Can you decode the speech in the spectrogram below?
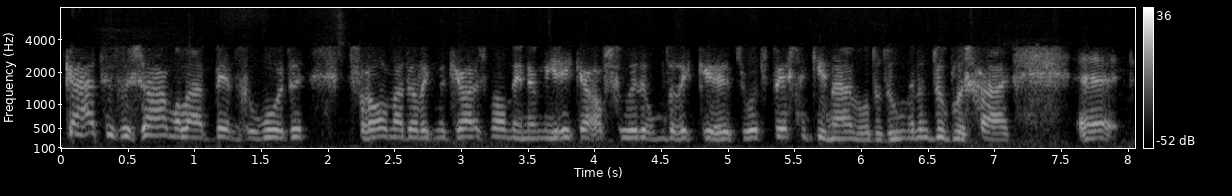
kaartenverzamelaar ben geworden. Vooral nadat ik mijn kruisman in Amerika afscheurde... omdat ik uh, George Pest een keer wilde doen met een dubbele schaar...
